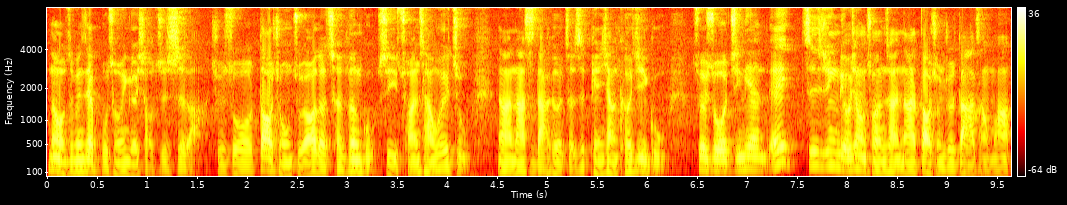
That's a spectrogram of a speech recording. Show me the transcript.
那我这边再补充一个小知识啦，就是说道琼主要的成分股是以传产为主，那纳斯达克则是偏向科技股。所以说今天诶，资金流向传产，那道琼就大涨嘛。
